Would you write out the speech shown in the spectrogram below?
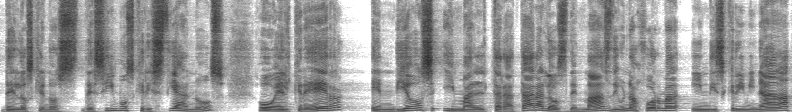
de los que nos decimos cristianos o el creer en Dios y maltratar a los demás de una forma indiscriminada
